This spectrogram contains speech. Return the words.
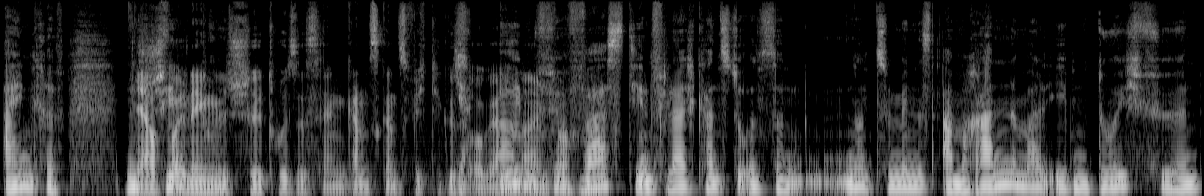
Eingriff. Eine ja, vor allen Dingen die Schilddrüse ist ja ein ganz, ganz wichtiges ja, Organ eben einfach. Für ne? was die, und vielleicht kannst du uns dann nur zumindest am Rande mal eben durchführen,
